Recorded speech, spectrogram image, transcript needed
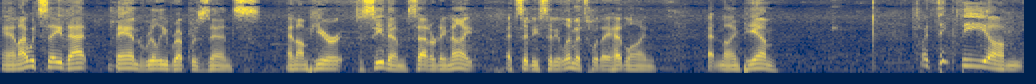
and I would say that band really represents. And I'm here to see them Saturday night at Sydney City Limits, where they headline at 9 p.m. So I think the um,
